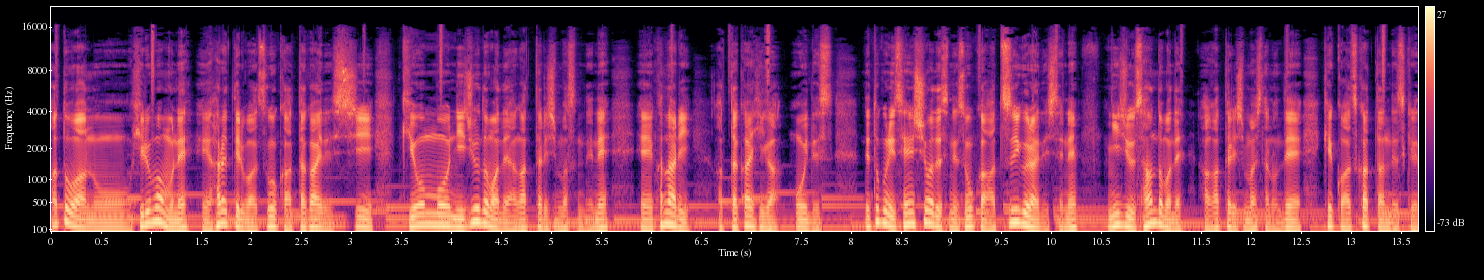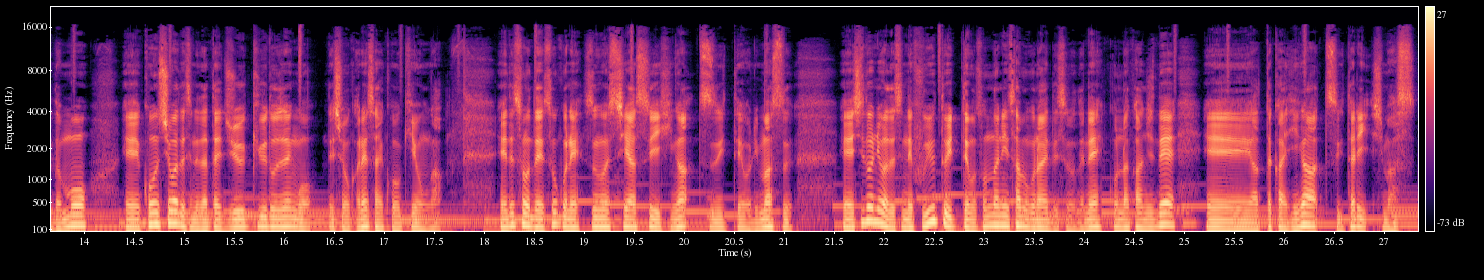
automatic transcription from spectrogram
あとはあの、昼間もね、晴れてればすごく暖かいですし、気温も20度まで上がったりしますんでね、えー、かなり暖かい日が多いです。で、特に先週はですね、すごく暑いぐらいでしてね、23度まで上がったりしましたので、結構暑かったんですけれども、えー、今週はですね、だいたい19度前後でしょうかね、最高気温が。えー、ですので、すごくね、過ごしやすい日が続いております。えー、シドニーはですね、冬といってもそんなに寒くないですのでね、こんな感じで、えー、暖かい日が続いたりします。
